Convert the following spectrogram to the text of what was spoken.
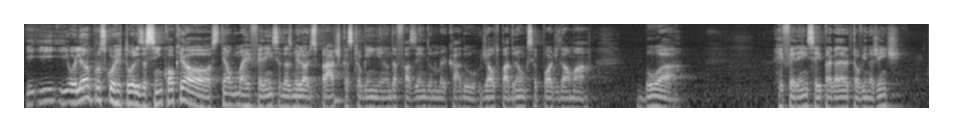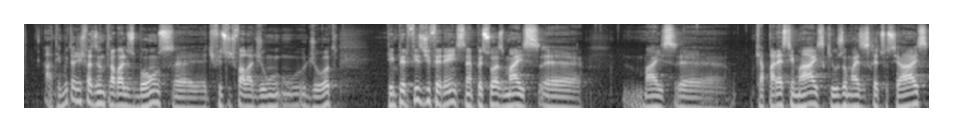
E, e, e olhando para os corretores, assim, qual que é, ó, se tem alguma referência das melhores práticas que alguém anda fazendo no mercado de alto padrão que você pode dar uma boa referência aí para a galera que está ouvindo a gente? Ah, tem muita gente fazendo trabalhos bons, é, é difícil de falar de um ou de outro. Tem perfis diferentes, né? Pessoas mais, é, mais é, que aparecem mais, que usam mais as redes sociais.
